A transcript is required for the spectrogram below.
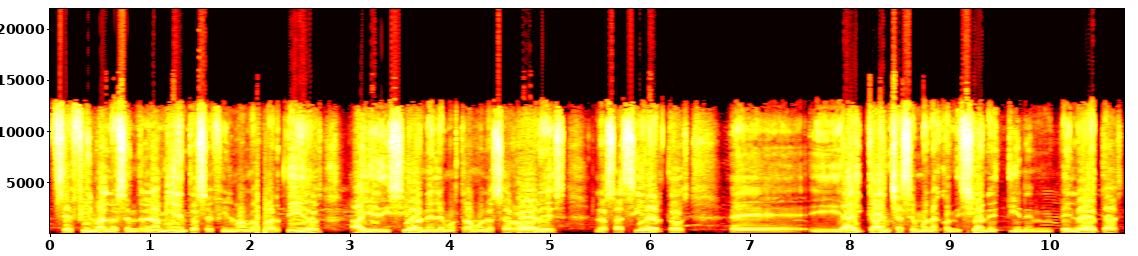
se filman los entrenamientos, se filman los partidos, hay ediciones, le mostramos los errores, los aciertos, eh, y hay canchas en buenas condiciones, tienen pelotas,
